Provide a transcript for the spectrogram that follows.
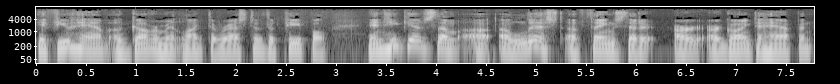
if you have a government like the rest of the people? And he gives them a, a list of things that are, are, going to happen.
